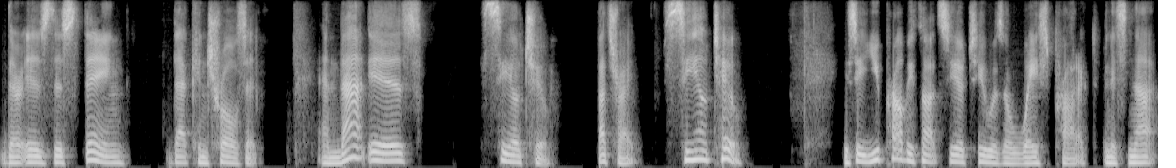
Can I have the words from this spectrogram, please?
There is this thing that controls it. And that is CO2. That's right, CO2. You see, you probably thought CO2 was a waste product, and it's not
